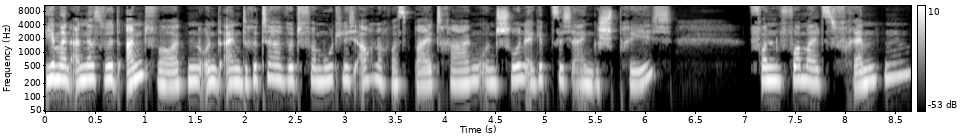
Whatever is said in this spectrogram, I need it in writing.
jemand anders wird antworten und ein Dritter wird vermutlich auch noch was beitragen und schon ergibt sich ein Gespräch von vormals Fremden,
